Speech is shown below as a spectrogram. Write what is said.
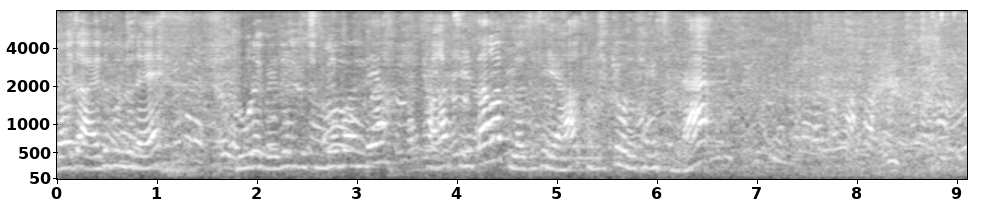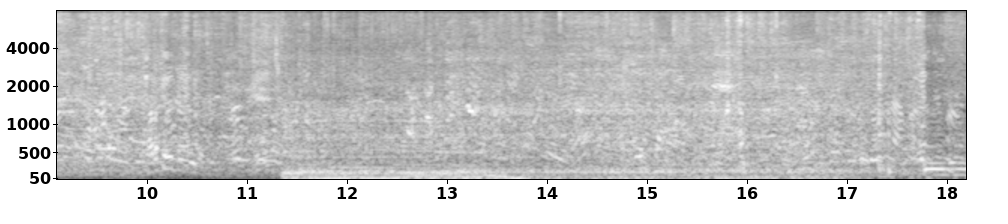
여자 아이돌분들의 노래 메들리를 준비해보았는데요. 다 같이 따라 불러주세요. 그럼 시켜보도록 하겠습니다. 바로 at you,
